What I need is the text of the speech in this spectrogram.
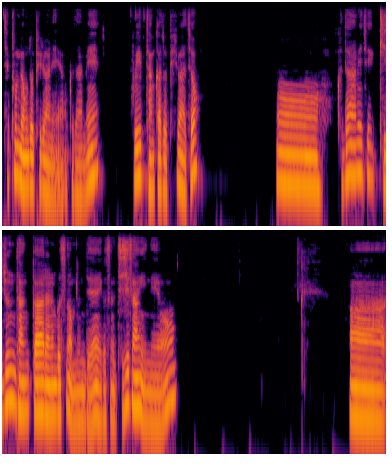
제품명도 필요하네요. 그 다음에 구입 단가도 필요하죠. 어, 그 다음에 이제 기준 단가라는 것은 없는데 이것은 지시사항이 있네요. 아,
